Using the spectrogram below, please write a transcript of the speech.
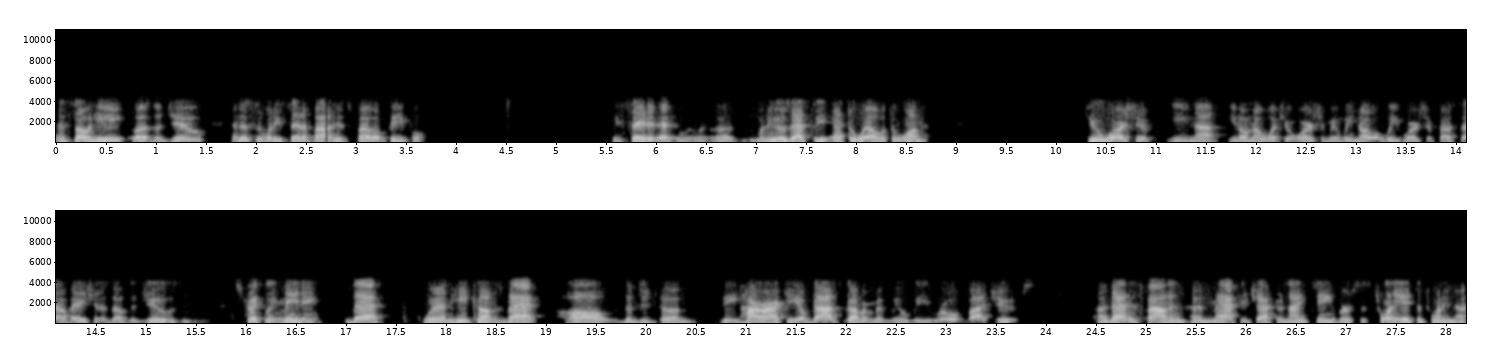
And so he was a Jew, and this is what he said about his fellow people he stated that uh, when he was at the at the well with the woman. You worship ye not, you don't know what you're worshiping. We know what we worship. Our salvation is of the Jews, strictly meaning that when he comes back, all the uh, the hierarchy of God's government will be ruled by Jews. Uh, that is found in, in, Matthew chapter 19, verses 28 to 29.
